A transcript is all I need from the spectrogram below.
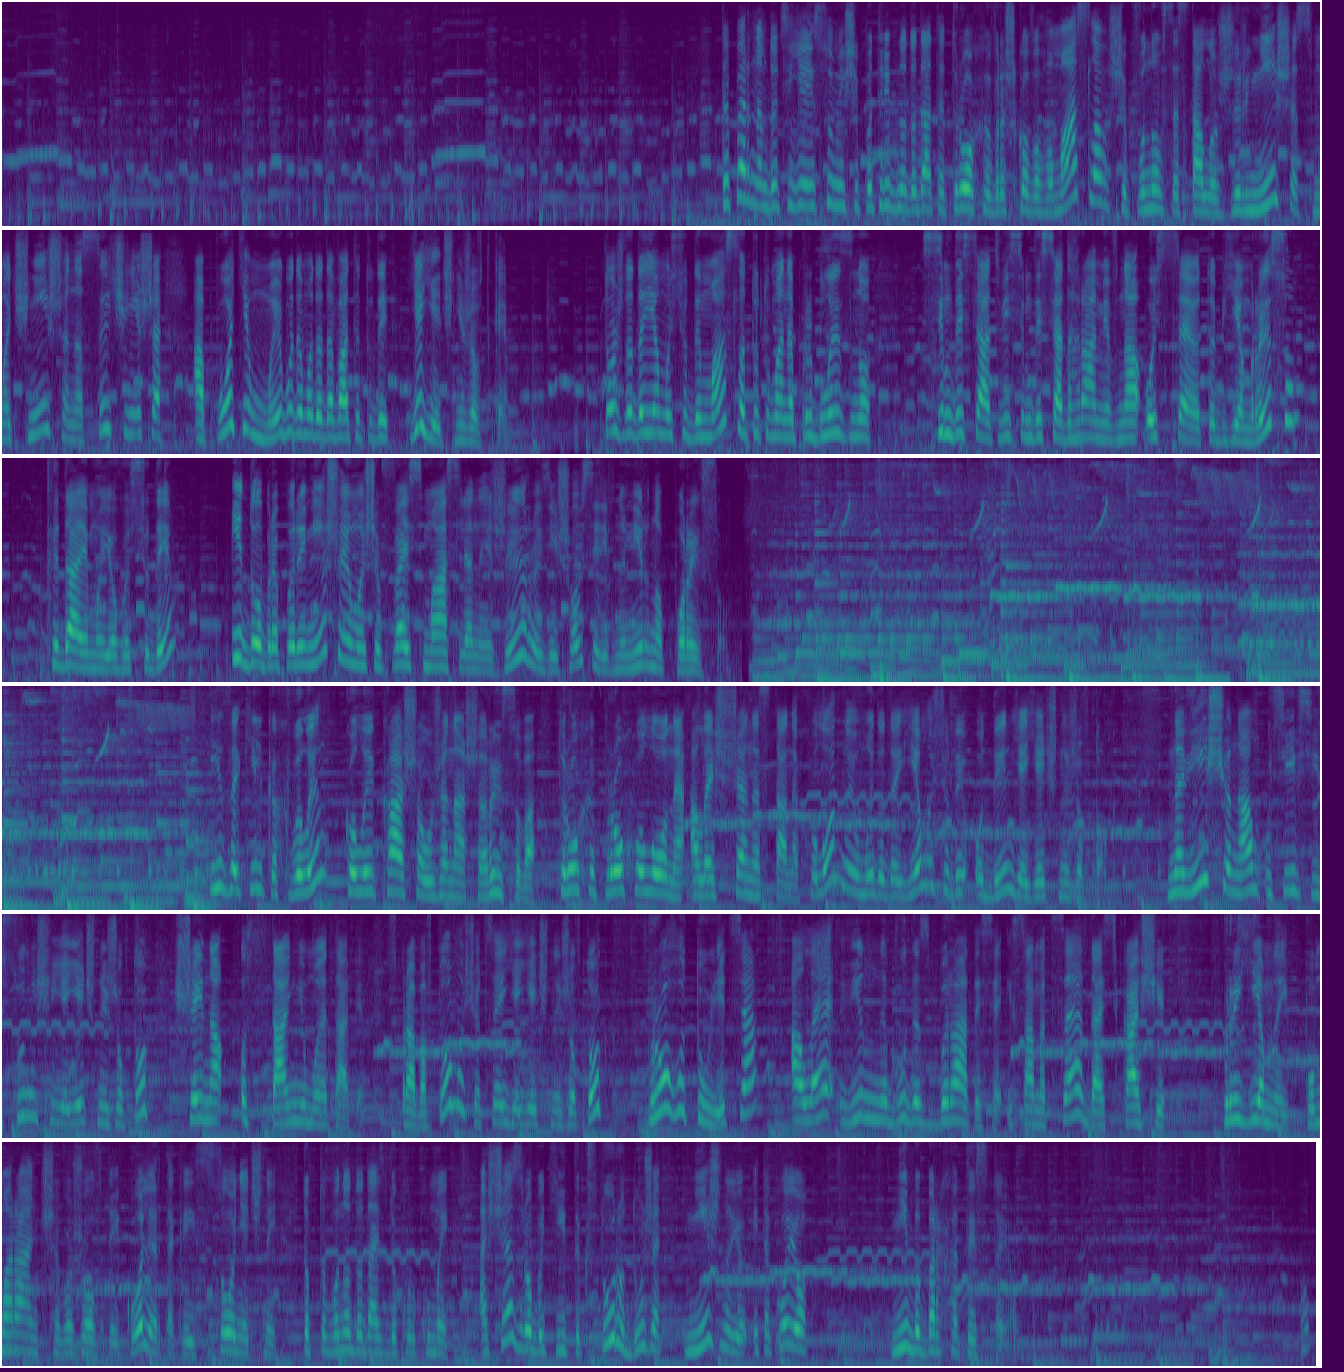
Тепер нам до цієї суміші потрібно додати трохи вершкового масла, щоб воно все стало жирніше, смачніше, насиченіше. А потім ми будемо додавати туди яєчні жовтки. Тож додаємо сюди масло. Тут у мене приблизно 70-80 грамів на ось цей от об'єм рису. Кидаємо його сюди і добре перемішуємо, щоб весь масляний жир розійшовся рівномірно по рису. І за кілька хвилин, коли каша уже наша рисова трохи прохолоне, але ще не стане холодною, ми додаємо сюди один яєчний жовток. Навіщо нам у цій всій суміші яєчний жовток ще й на останньому етапі? Справа в тому, що цей яєчний жовток проготується, але він не буде збиратися. І саме це дасть каші приємний помаранчево-жовтий колір, такий сонячний, тобто воно додасть до куркуми, а ще зробить її текстуру дуже ніжною і такою, ніби бархатистою. Оп.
